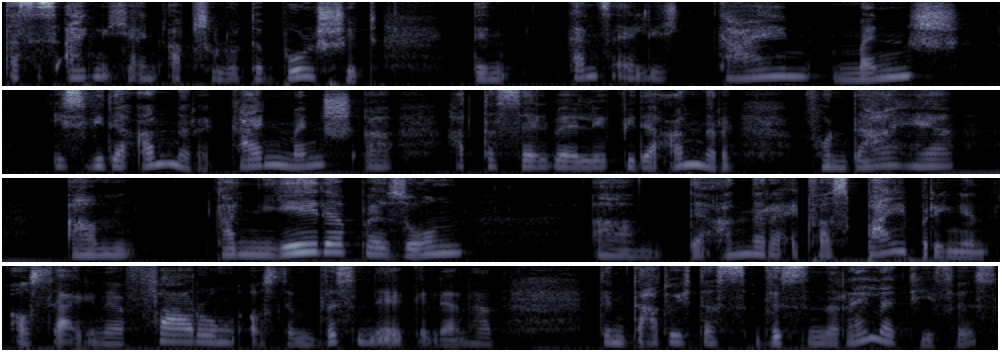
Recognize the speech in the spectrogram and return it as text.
das ist eigentlich ein absoluter Bullshit, denn ganz ehrlich, kein Mensch ist wie der andere. Kein Mensch äh, hat dasselbe erlebt wie der andere. Von daher ähm, kann jede Person ähm, der andere etwas beibringen aus der eigenen Erfahrung, aus dem Wissen, der er gelernt hat. Denn dadurch, dass Wissen relativ ist,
